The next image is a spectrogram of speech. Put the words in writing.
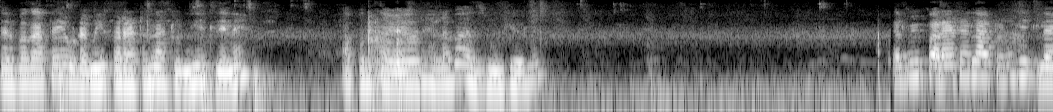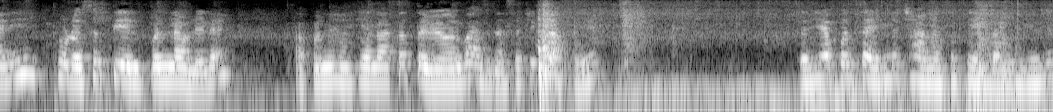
तर बघा आता एवढा मी पराठा लाटून घेतलेला आहे. आपण तव्यावर ह्याला भाजून घेऊया. तर मी पराठा लाटून घेतला आणि थोडंसं तेल पण लावलेलं आहे. आपण ह्याला आता तव्यावर भाजण्यासाठी टाकूया. तर ह्या पण साईडनं छान असं तेल लावून घेऊया.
